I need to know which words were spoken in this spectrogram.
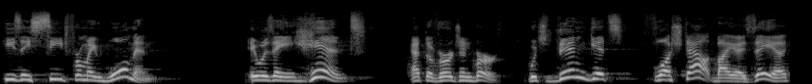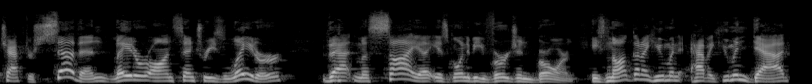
He's a seed from a woman. It was a hint at the virgin birth, which then gets flushed out by Isaiah chapter 7, later on, centuries later, that Messiah is going to be virgin born. He's not going to human, have a human dad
